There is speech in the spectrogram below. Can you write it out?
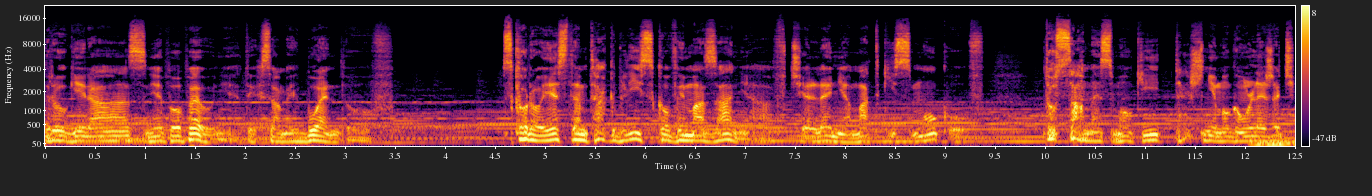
Drugi raz nie popełnię tych samych błędów. Skoro jestem tak blisko wymazania wcielenia matki smoków, to same smoki też nie mogą leżeć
